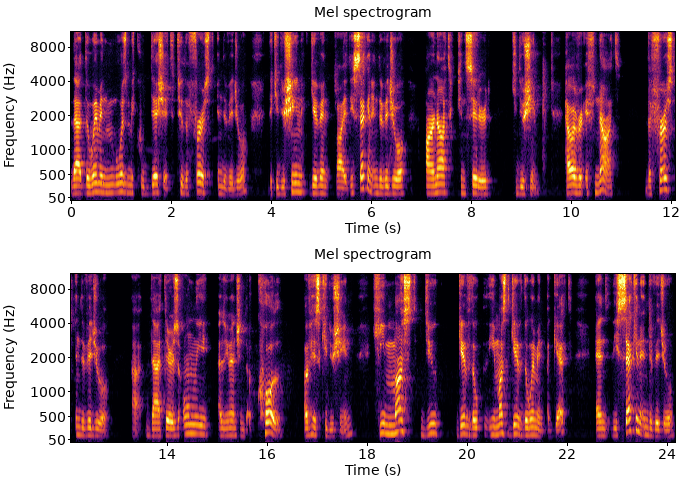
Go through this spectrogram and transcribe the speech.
that the woman was mikudeshet to the first individual, the kiddushin given by the second individual are not considered kiddushin. However, if not, the first individual uh, that there is only, as you mentioned, a kol of his kiddushin, he must do give the he must give the women a get, and the second individual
